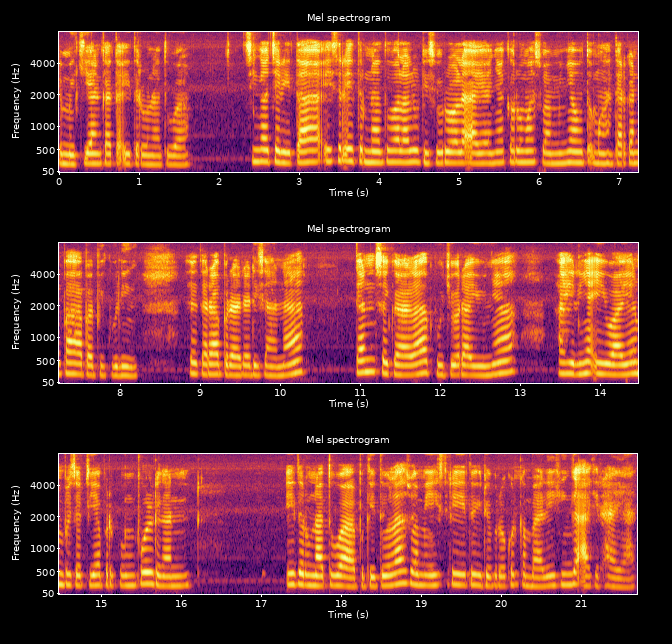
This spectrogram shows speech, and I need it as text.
Demikian kata Itrunatua. Singkat cerita, istri Itrunatua lalu disuruh oleh ayahnya ke rumah suaminya untuk menghantarkan paha babi guling. Setelah berada di sana, dan segala bujuk rayunya, akhirnya Iwayan bersedia berkumpul dengan itu tua. Begitulah suami istri itu hidup rukun kembali hingga akhir hayat.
